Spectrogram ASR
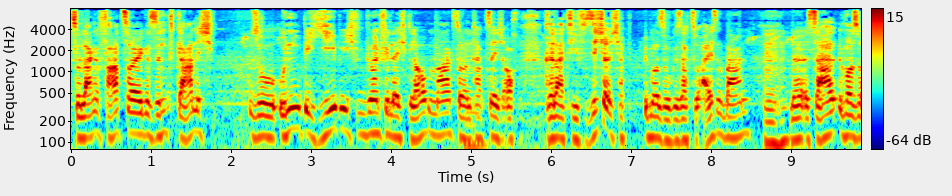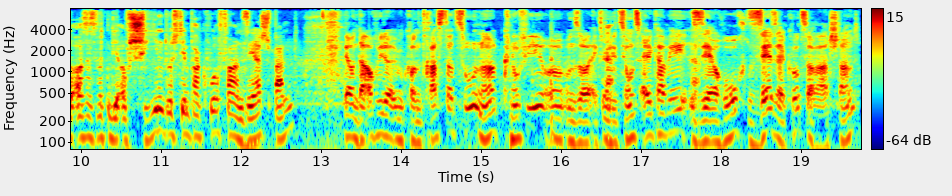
so lange Fahrzeuge sind gar nicht so unbehäbig, wie man vielleicht glauben mag, Mhm. sondern tatsächlich auch relativ sicher. Ich habe immer so gesagt, so Eisenbahn. Mhm. Ne, es sah immer so aus, als würden die auf Schienen durch den Parcours fahren. Sehr spannend. Ja, und da auch wieder im Kontrast dazu, ne? Knuffi, äh, unser Expeditions-LKW, sehr hoch, sehr, sehr kurzer Radstand.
